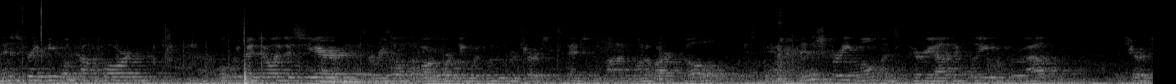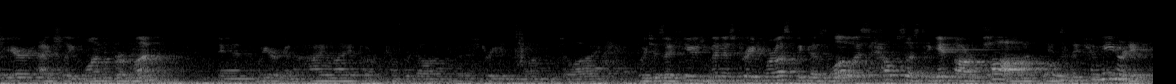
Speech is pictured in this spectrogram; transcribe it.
ministry people come forward. Uh, what we've been doing this year as a result of our working with Lutheran Church Extension Fund, one of our goals is to have ministry moments periodically throughout the church year, actually one per month. And we are going to highlight our comfort dog ministry in the month of July, which is a huge ministry for us because Lois helps us to get our paw into the community.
